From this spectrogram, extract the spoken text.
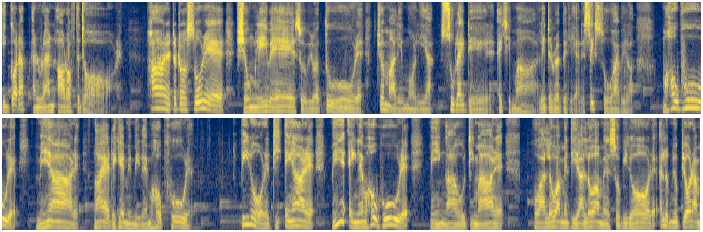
He got up and ran out of the door. ဟာတဲ့တော်တော်ဆိုးတဲ့ရှုံလေးပဲဆိုပြီးတော့သူ့ကိုတဲ့ကြွတ်မလေးမော်လီကစူလိုက်တယ်တဲ့အဲ့ချိန်မှာ little rabbit လေးကလည်းစိတ်ဆိုးသွားပြီးတော့မဟုတ်ဘူးတဲ့မင်းအားတဲ့ငါရဲ့တကယ်မိမိလည်းမဟုတ်ဘူးတဲ့ပြီးတော့တဲ့ဒီအိမ်အားတဲ့မင်းရဲ့အိမ်လည်းမဟုတ်ဘူးတဲ့မင်းငါကိုဒီမှာတဲ့ဟိုဟာလောက်ရမယ်ဒီဟာလောက်ရမယ်ဆိုပြီးတော့တဲ့အဲ့လိုမျိုးပြောတာမ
